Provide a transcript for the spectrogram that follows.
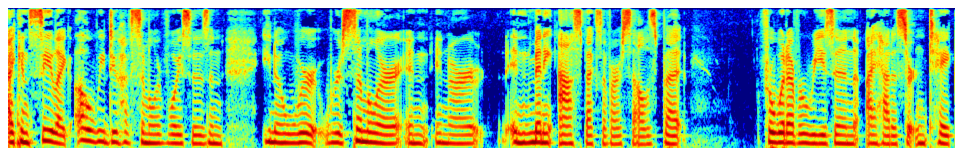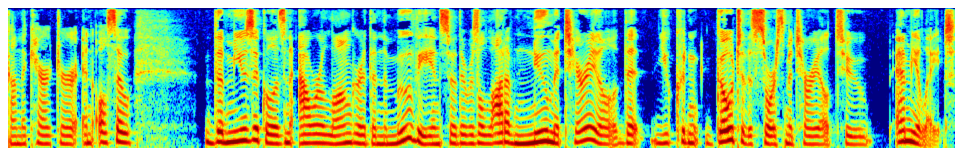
I can see like, oh, we do have similar voices and you know, we're we're similar in in our in many aspects of ourselves, but for whatever reason, I had a certain take on the character and also the musical is an hour longer than the movie and so there was a lot of new material that you couldn't go to the source material to emulate.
